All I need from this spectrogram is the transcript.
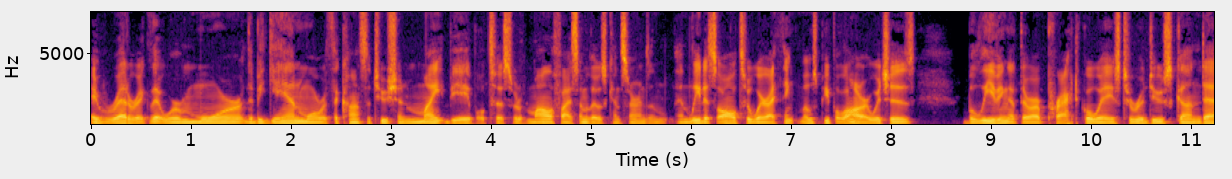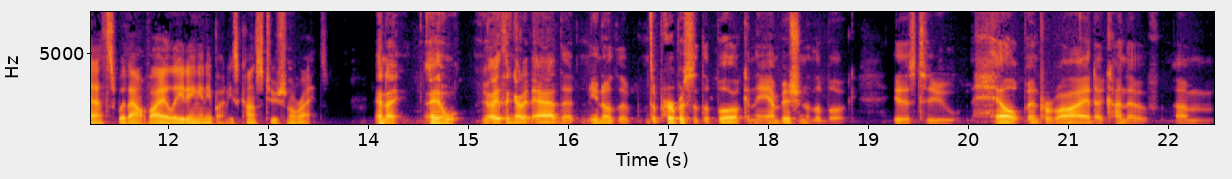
a rhetoric that were more that began more with the Constitution might be able to sort of mollify some of those concerns and, and lead us all to where I think most people are, which is believing that there are practical ways to reduce gun deaths without violating anybody's constitutional rights. And I, I, I think I'd add that you know the the purpose of the book and the ambition of the book is to help and provide a kind of um,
